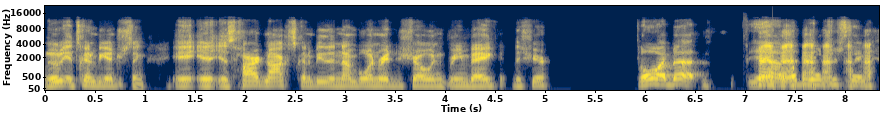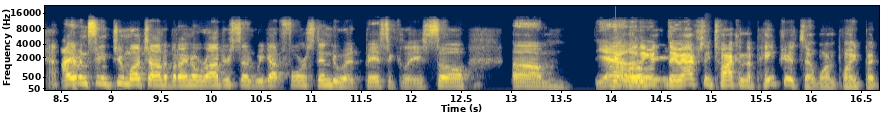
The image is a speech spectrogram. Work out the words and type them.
It's going to be interesting. Is Hard Knocks going to be the number one rated show in Green Bay this year? Oh, I bet. Yeah, that'll be interesting. I haven't seen too much on it, but I know Roger said we got forced into it basically. So, um, yeah, yeah well, they, be... they were actually talking the Patriots at one point, but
